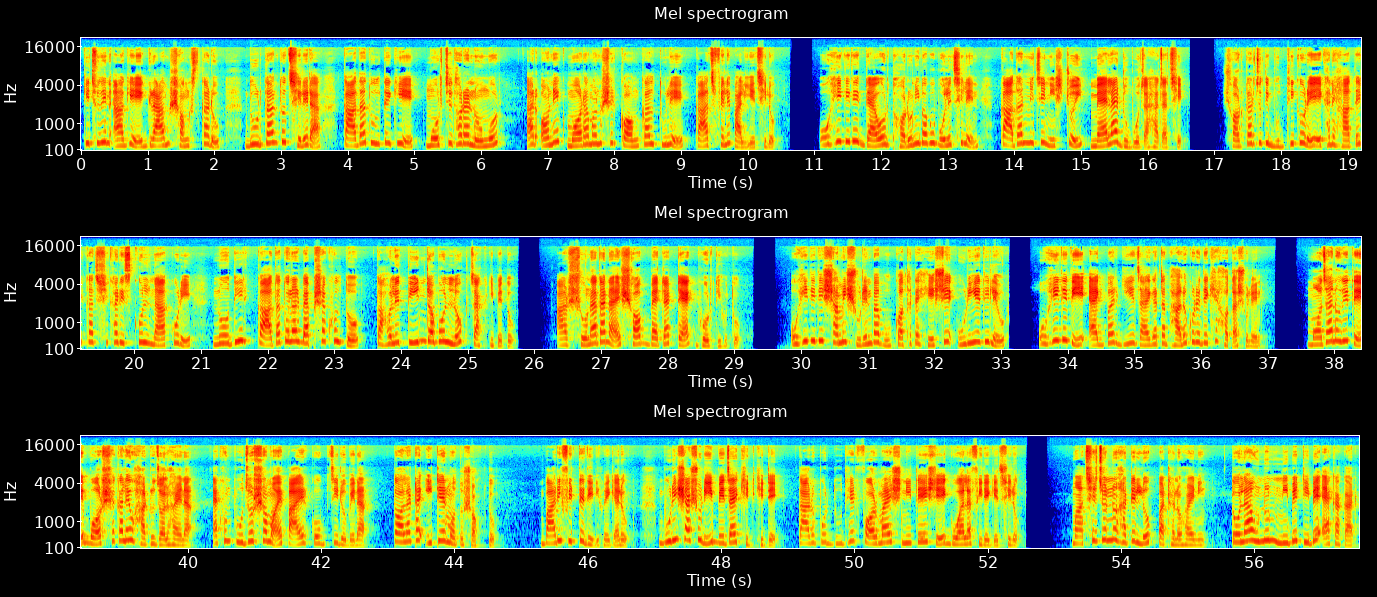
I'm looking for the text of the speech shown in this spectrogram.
কিছুদিন আগে গ্রাম সংস্কারক দুর্দান্ত ছেলেরা কাদা তুলতে গিয়ে মরচে ধরা নোঙর আর অনেক মরা মানুষের কঙ্কাল তুলে কাজ ফেলে পালিয়েছিল। ওহি দিদির দেওর ধরণীবাবু বলেছিলেন, কাদার নিচে নিশ্চয়ই মেলা ডুবো জাহাজ আছে। সরকার যদি বুদ্ধি করে এখানে হাতের কাজ শেখার স্কুল না করে নদীর কাদা তোলার ব্যবসা খুলতো, তাহলে তিন ডবল লোক চাকরি পেত। আর সোনাদানায় সব ব্যাটার ট্যাগ ভর্তি হতো। ওহি দিদির স্বামী সুরেনবাবু কথাটা হেসে উড়িয়ে দিলেও ওহি দিদি একবার গিয়ে জায়গাটা ভালো করে দেখে হতাশ হলেন। মজা নদীতে বর্ষাকালেও হাঁটু জল হয় না। এখন পুজোর সময় পায়ের কবজি ডোবে না। তলাটা ইটের মতো শক্ত। বাড়ি ফিরতে দেরি হয়ে গেল। বুড়ি শাশুড়ি বেজায় খিটখিটে। তার উপর দুধের ফরমায়েশ নিতে এসে গোয়ালা ফিরে গেছিল। মাছের জন্য হাটে লোক পাঠানো হয়নি। তোলা উনুন নিবে টিবে একাকার।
